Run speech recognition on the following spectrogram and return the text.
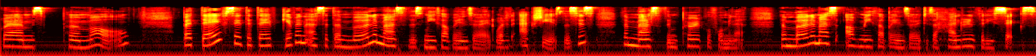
grams per mole. But they've said that they've given us that the molar mass of this methyl benzoate, what it actually is, this is the mass of the empirical formula. The molar mass of methyl benzoate is 136.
